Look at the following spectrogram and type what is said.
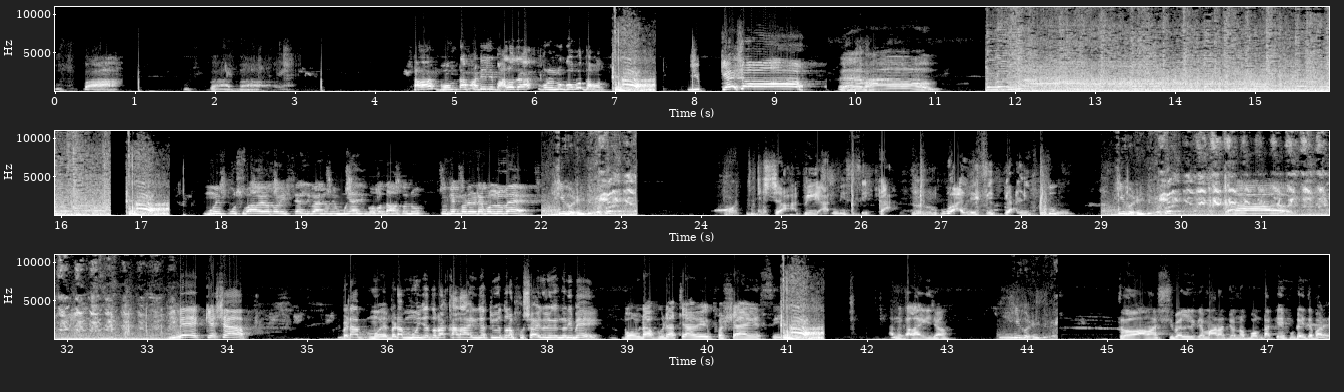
পুষ্পা পুষ্পা বা সারা বোমটা ফাটিলি ভালো জায়গা পড়লু গোবর কেশব! হ্যাঁ ভাও মুই পুষ্পা হয়ে তোর স্টাইল দিবা নুনি মুই আজি গোবর ধামত তনু। তুই কেন করে এটা বললু বে? চাপি দিবে বেটা মুই- বেটা মুই যে তোরা কালা হয়ে তুই তোরা ফসা হয়ে গেলি কেন দিবে বোমটা ফুটাচ্ছে আমি ফসায় গেছি আমি কালা হয়ে যা তো আমার শিবালিকে মারার জন্য বোমটা কে ফুটাইতে পারে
